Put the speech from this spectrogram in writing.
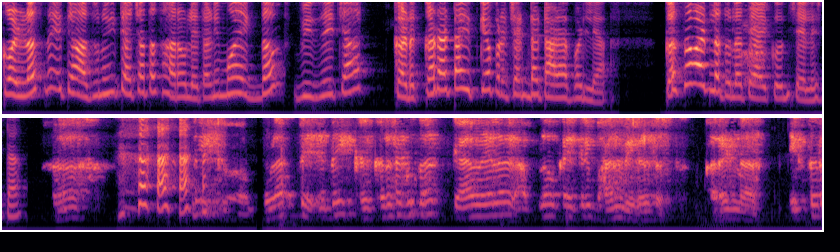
कळलंच नाही. ते अजूनही त्याच्यातच हरवलेत आणि मग एकदम विजेच्या कडकडाटा इतक्या प्रचंड टाळ्या पडल्या. कसं वाटलं तुला ते ऐकून शैलेशदा नाही, क- मुळात ते- नाही खरं सांगू का? त्यावेळेला आपलं काहीतरी भान वेगळंच असतं. कारण एकतर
